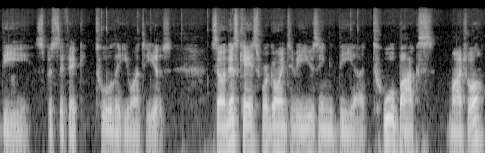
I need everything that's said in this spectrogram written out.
the specific tool that you want to use. So in this case, we're going to be using the uh, toolbox module.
